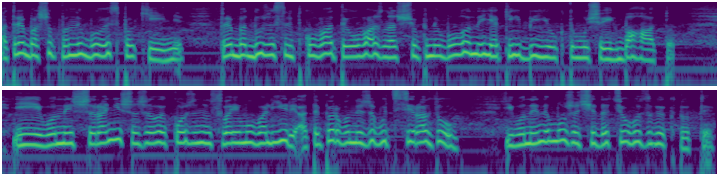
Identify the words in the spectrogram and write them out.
А треба, щоб вони були спокійні. Треба дуже слідкувати уважно, щоб не було ніяких бійок, тому що їх багато. І вони ж раніше жили кожен у своєму вольєрі, а тепер вони живуть всі разом. І вони не можуть ще до цього звикнути.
